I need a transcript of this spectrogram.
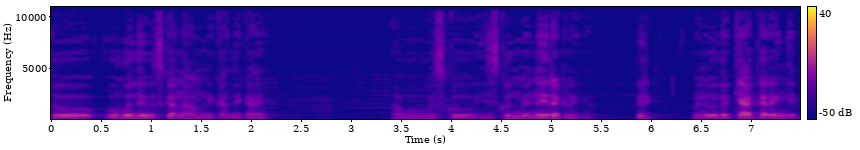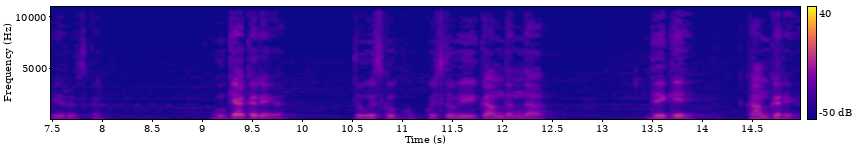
तो वो बोले उसका नाम निकालने का है। अब उसको स्कूल में नहीं रखने का। फिर मैंने बोला, क्या करेंगे फिर उसका? वो क्या करेगा? तो उसको कुछ तो भी काम धंधा दे के काम करेगा।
